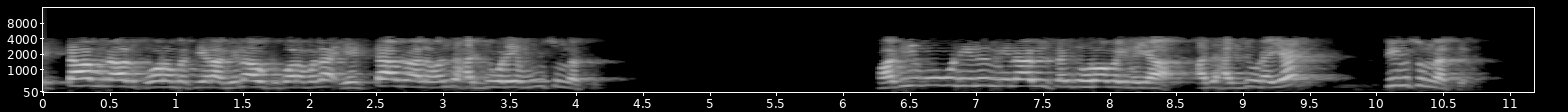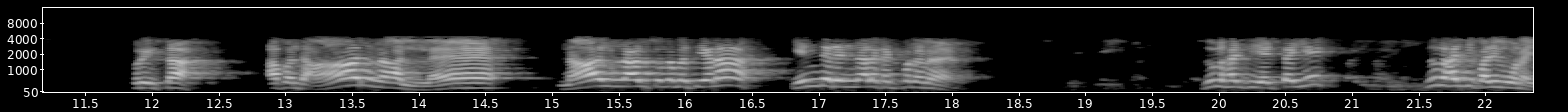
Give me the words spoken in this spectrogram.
எட்டாம் நாள் போறோம் பத்தியெல்லாம் மினாவுக்கு போறோம்ல எட்டாம் நாள் வந்து ஹஜ்ஜுடைய முன் சுண்ணத்து பதிமூணிலும் மினாவில் தங்குகிறோமா இல்லையா? அது ஹஜ்ஜுடைய பின் சுண்ணத்து புரியுதா? அப்ப இந்த ஆறு நாள்ல நாலு நாள் சொன்ன பத்தியெல்லாம் எந்த ரெண்டு நாளை கட் பண்ணன? துல்ஹஜ் எட்டையும் துல்ஹஜ் பதிமூணை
